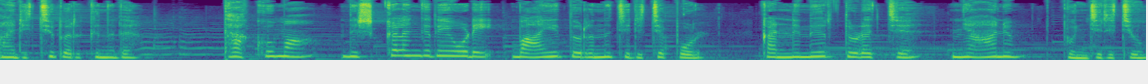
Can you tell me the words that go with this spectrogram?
അരിച്ചു പെറുക്കുന്നത്. തക്കുമ നിഷ്കളങ്കതയോടെ വായി തുറന്നു ചിരിച്ചപ്പോൾ കണ്ണുനീർ തുടച്ച് ഞാനും പുഞ്ചിരിച്ചു.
